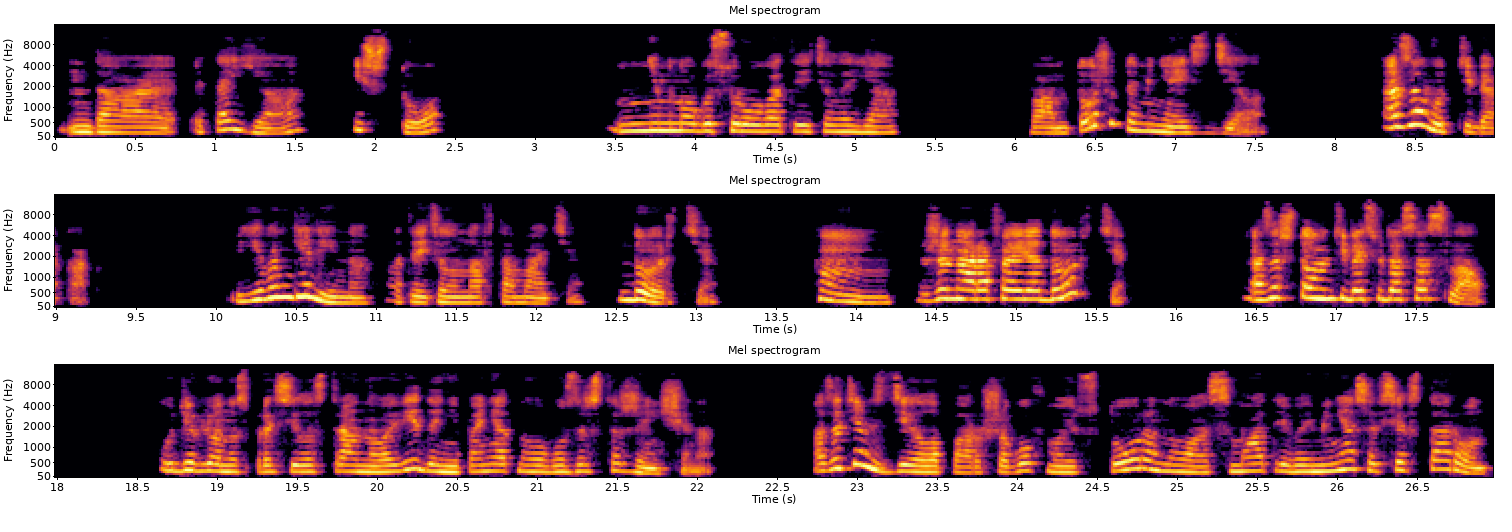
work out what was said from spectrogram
Да, это я. И что? Немного сурово ответила я. Вам тоже до меня есть дело? А зовут тебя как? Евангелина, ответила на автомате. Дорти. Хм, жена Рафаэля Дорти? А за что он тебя сюда сослал? Удивленно спросила странного вида непонятного возраста женщина а затем сделала пару шагов в мою сторону, осматривая меня со всех сторон,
